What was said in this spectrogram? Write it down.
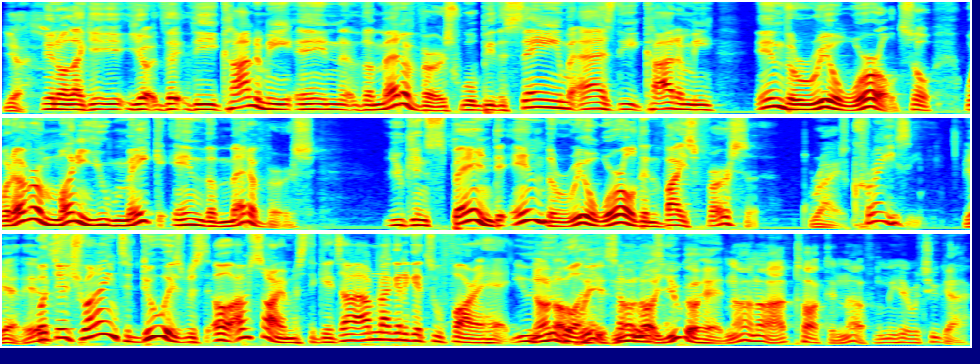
Yes. You know, like the the economy in the metaverse will be the same as the economy in the real world. So whatever money you make in the metaverse, you can spend in the real world and vice versa. Right. It's crazy. Yeah, it is. What they're trying to do is, Mr. Oh, I'm sorry, Mr. Gates. I, am not going to get too far ahead. You, no, you no, go please, no, no, you go ahead. No, no, I've talked enough. Let me hear what you got.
